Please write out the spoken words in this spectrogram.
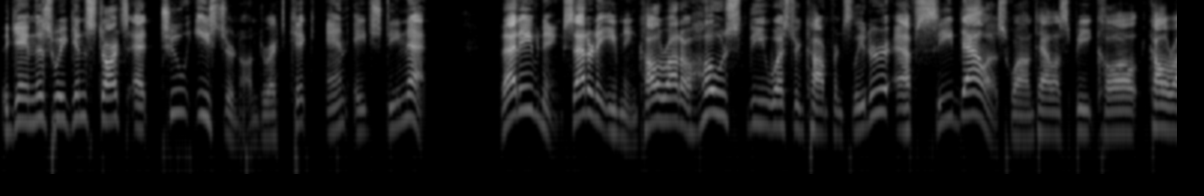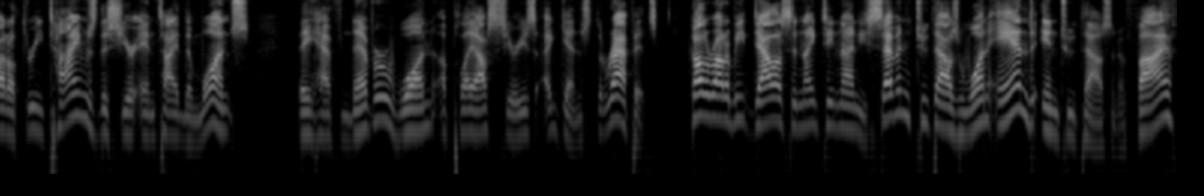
The game this weekend starts at 2 Eastern on Direct Kick and HDNet. That evening, Saturday evening, Colorado hosts the Western Conference leader, FC Dallas. While Dallas beat Colorado three times this year and tied them once, they have never won a playoff series against the Rapids. Colorado beat Dallas in 1997, 2001, and in 2005.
